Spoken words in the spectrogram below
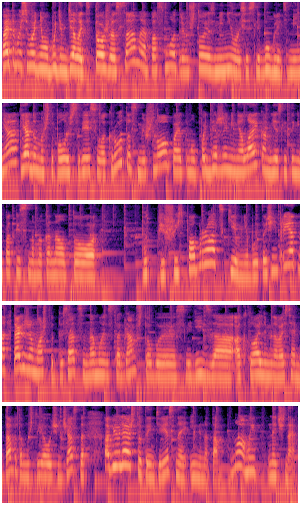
Поэтому сегодня мы будем делать то же самое, посмотрим, что изменилось, если гуглить меня. Я думаю, что получится весело, круто, смешно, поэтому поддержи меня лайком, если ты не подписан на мой канал, то подпишись по-братски, мне будет очень приятно. Также можешь подписаться на мой инстаграм, чтобы следить за актуальными новостями там, потому что я очень часто объявляю что-то интересное именно там. Ну а мы начинаем.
